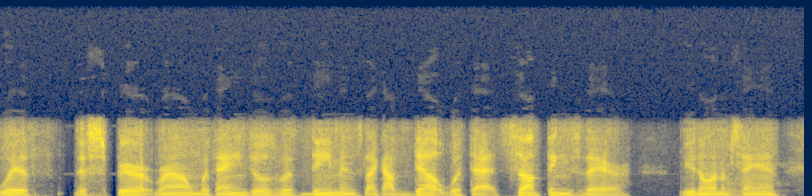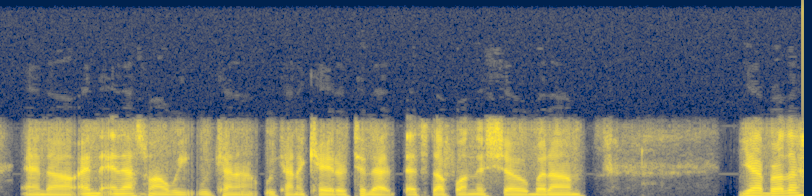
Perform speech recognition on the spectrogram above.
with the spirit realm, with angels, with demons. Like I've dealt with that. Something's there. You know what I'm saying? And uh, and and that's why we we kind of we kind of cater to that that stuff on this show. But um, yeah, brother.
